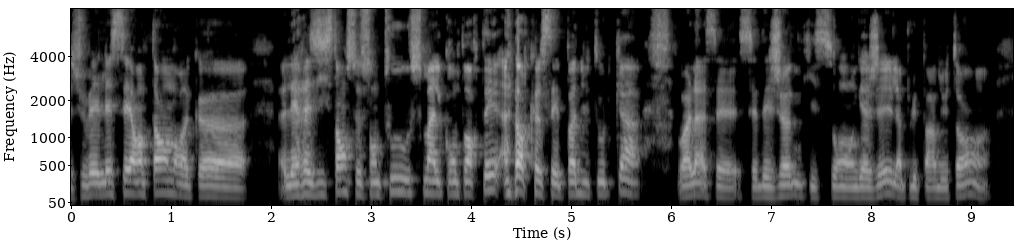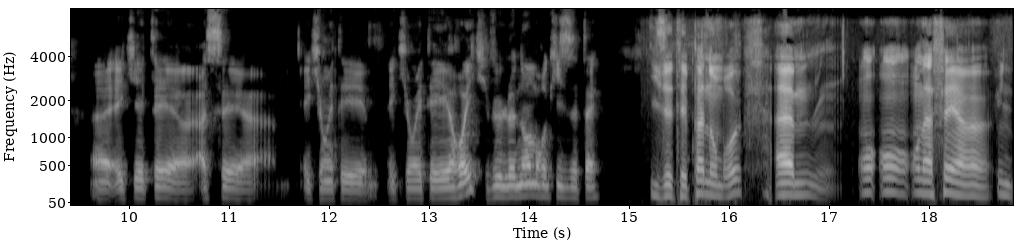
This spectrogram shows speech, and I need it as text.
je vais laisser entendre que les résistants se sont tous mal comportés, alors que c'est pas du tout le cas. Voilà, c'est des jeunes qui se sont engagés la plupart du temps euh, et qui étaient euh, assez et qui ont été et qui ont été héroïques vu le nombre qu'ils étaient. Ils étaient pas nombreux. Euh, on, a fait une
